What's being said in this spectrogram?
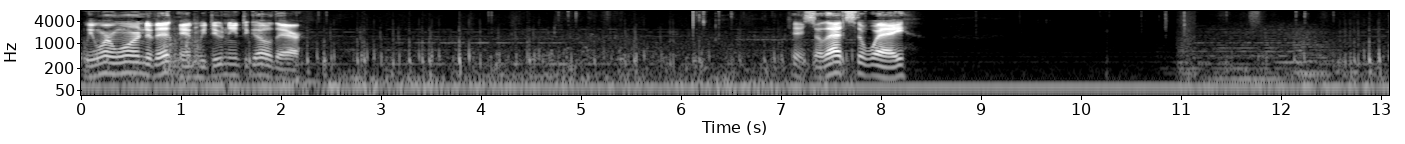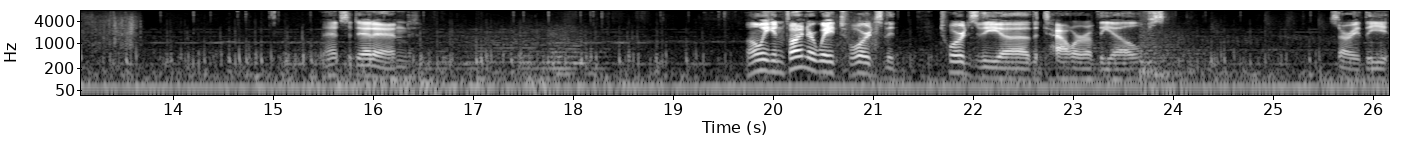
We were warned of it, and we do need to go there. Okay, so that's the way. That's a dead end. Well, we can find our way towards the towards the uh, the Tower of the Elves. Sorry, the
